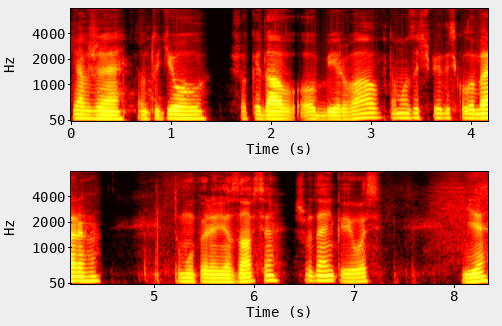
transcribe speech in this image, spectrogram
Я вже там тут його, що кидав, обірвав, тому зачепив десь коло берега. Тому перев'язався швиденько і ось є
